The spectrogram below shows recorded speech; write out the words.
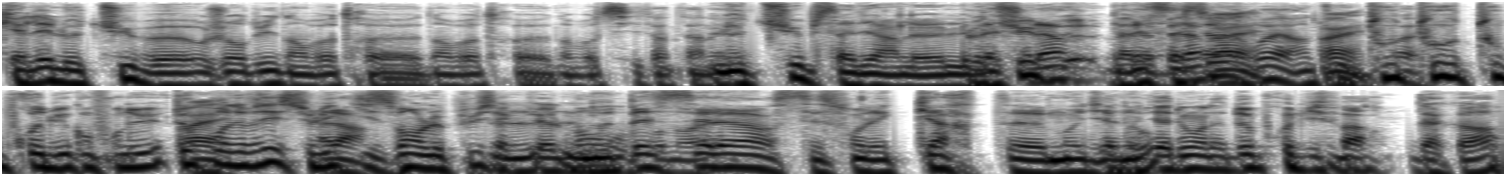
quel- est le tube euh, aujourd'hui dans votre, dans, votre, dans votre site internet? Le tube, c'est-à-dire le, le, Le best-seller, tube, le bah, le best-seller, best-seller, ouais, tube, tout, tout, tout produit confondu? Tout nous, c'est celui Alors, qui se vend le plus actuellement. Notre best-seller, ce sont les cartes euh, Modiano. Modiano, on a deux produits phares. D'accord.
